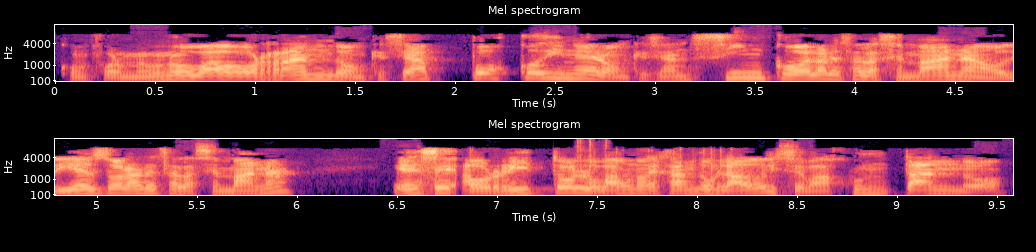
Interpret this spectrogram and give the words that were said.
conforme uno va ahorrando, aunque sea poco dinero, aunque sean 5 dólares a la semana o 10 dólares a la semana, ese ahorrito lo va uno dejando a un lado y se va juntando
